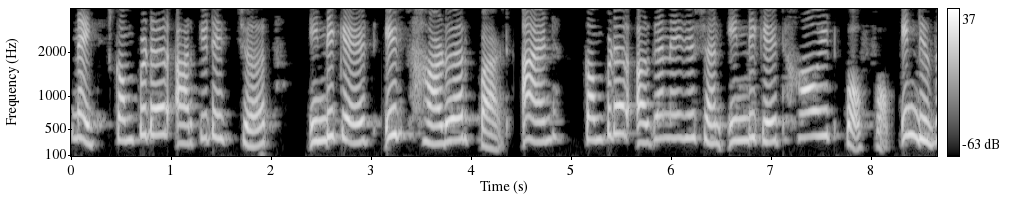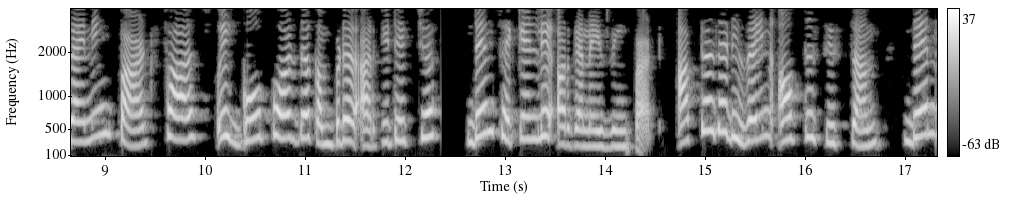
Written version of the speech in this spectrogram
Next, computer architecture indicate its hardware part and Computer organization indicate how it perform. In designing part, first we go for the computer architecture, then secondly organizing part. After the design of the system, then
